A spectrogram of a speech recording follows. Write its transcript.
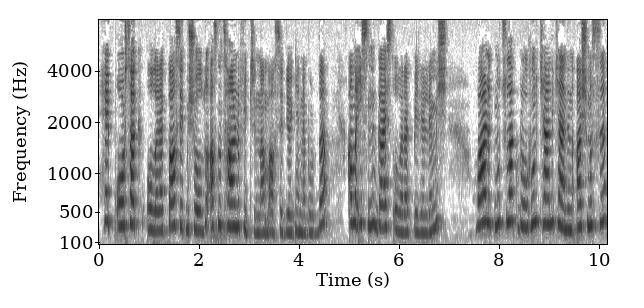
hep ortak olarak bahsetmiş olduğu aslında Tanrı fikrinden bahsediyor gene burada ama ismini Geist olarak belirlemiş. Varlık mutlak ruhun kendi kendini aşması,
